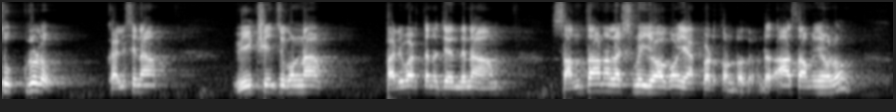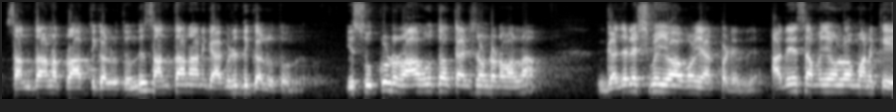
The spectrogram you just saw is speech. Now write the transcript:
శుక్రులు కలిసిన వీక్షించుకున్న పరివర్తన చెందిన సంతాన లక్ష్మి యోగం ఏర్పడుతుంటుంది. అంటే ఆ సమయంలో సంతాన ప్రాప్తి కలుగుతుంది సంతానానికి అభివృద్ధి కలుగుతుంది. ఈ శుక్రుడు రాహుతో కలిసి ఉండడం వల్ల గజలక్ష్మి యోగం ఏర్పడింది. అదే సమయంలో మనకి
